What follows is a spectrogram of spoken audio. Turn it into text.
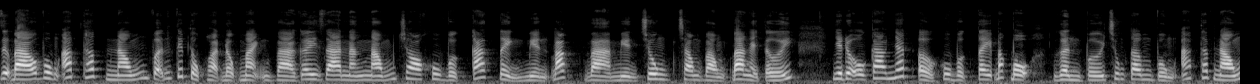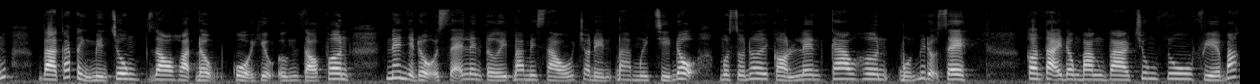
Dự báo vùng áp thấp nóng vẫn tiếp tục hoạt động mạnh và gây ra nắng nóng cho khu vực các tỉnh miền Bắc và miền Trung trong vòng 3 ngày tới. Nhiệt độ cao nhất ở khu vực Tây Bắc Bộ gần với trung tâm vùng áp thấp nóng và các tỉnh miền Trung do hoạt động của hiệu ứng gió phơn nên nhiệt độ sẽ lên tới 36 cho đến 39 độ, một số nơi còn lên cao hơn 40 độ C. Còn tại đồng bằng và trung du phía Bắc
